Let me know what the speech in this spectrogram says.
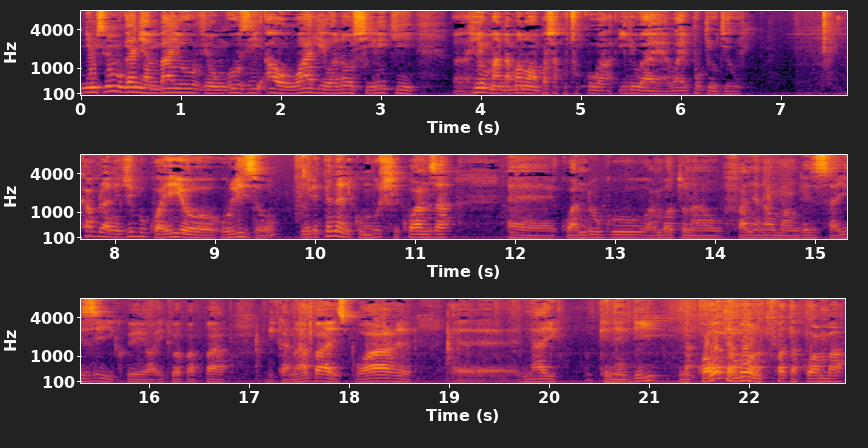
ni msimamo gani ambayo viongozi au wale wanaoshiriki uh, hiyo maandamano wanapasha kuchukua ili wa, waepuke ujeuri? Kabla nijibu kwa hiyo ulizo nilipenda nikumbushe kwanza eh, kwa ndugu ambao tunaofanya nao maongezi saa hizi ikiwa, ikiwa papa bikanaba espoir eh, nai kennedy. Na kwa wote ambao wanatufuata kwamba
